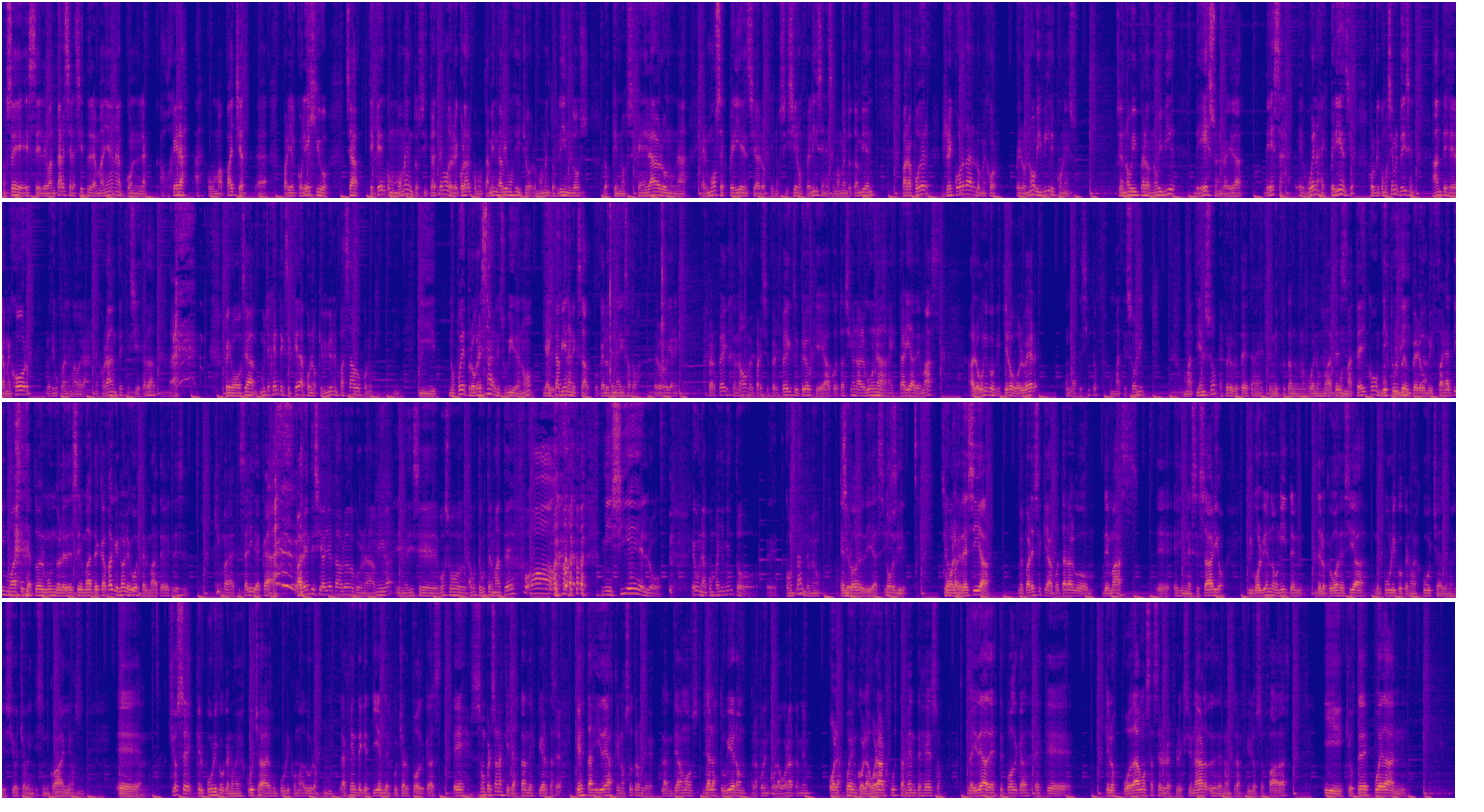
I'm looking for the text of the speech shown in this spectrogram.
no sé, ese levantarse a las 7 de la mañana con las ojeras ah, como mapache ah, para ir al colegio. O sea, que queden como momentos y tratemos de recordar, como también habíamos dicho, los momentos lindos, los que nos generaron una hermosa experiencia, los que nos hicieron felices en ese momento también, para poder recordar lo mejor, pero no vivir con eso. Sea, no, vi- perdón, no vivir de eso en realidad, de esas eh, buenas experiencias. Porque como siempre te dicen, antes era mejor, los dibujos animados eran mejor antes, que sí es verdad. Pero, o sea, mucha gente que se queda con lo que vivió en el pasado, con lo que y, y no puede progresar en su vida, ¿no? Y ahí Sí, está sí. bien anexado, porque ahí lo tiene anexado todo, te lo doy anexado. Perfecto, ¿no? Me parece perfecto y creo que acotación alguna estaría de más. A lo único que quiero volver, un matecito. Un mate soli, un matienzo, Espero que ustedes también estén disfrutando unos buenos mates. un mateico, un Disculpen, pero mi fanatismo hace que a todo el mundo le desee mate. Capaz que no le gusta el mate. ¿Qué mate? Salí de acá. Paréntesis, ayer estaba hablando con una amiga y me dice, ¿vos, sos- ¿a vos te gusta el mate? ¡Mi cielo! Es un acompañamiento eh, constante, me En Cierto. todo el día, sí. todo el día. Como Cierto, les decía, me parece que acotar algo de más eh, es innecesario. Y volviendo a un ítem de lo que vos decías del público que nos escucha, de unos 18 o 25 años, eh, yo sé que el público que nos escucha es un público maduro. Mm, La gente que tiende a escuchar podcast es, son personas que ya están despiertas, sí. que estas ideas que nosotros les planteamos ya las tuvieron O la pueden colaborar también. o las pueden colaborar, justamente es eso. La idea de este podcast es que, que los podamos hacer reflexionar desde nuestras filosofadas y que ustedes puedan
